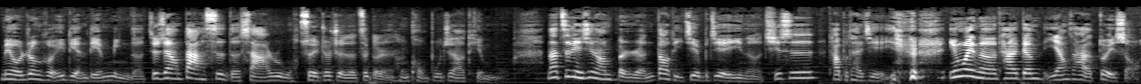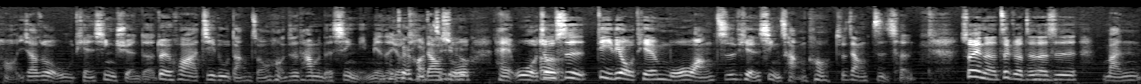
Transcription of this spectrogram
没有任何一点怜悯的，就这样大肆的杀戮，所以就觉得这个人很恐怖，就叫天魔。那织田信长本人到底介不介意呢？其实他不太介意，因为呢，他跟一样是他的对手哈，也叫做武田信玄的对话记录当中哈，就是他们的信里面呢有提到说，嘿，我就是第六天魔王织田信长哈，就这样自称。所以呢，这个真的是蛮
